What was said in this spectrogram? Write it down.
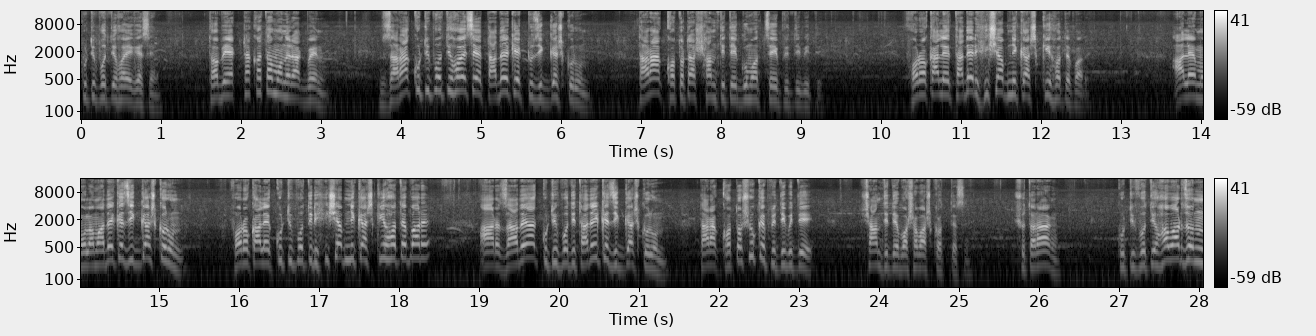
কুটিপতি হয়ে গেছেন। তবে একটা কথা মনে রাখবেন, যারা কুটিপতি হয়েছে তাদেরকে একটু জিজ্ঞেস করুন, তারা কতটা শান্তিতে ঘুমাচ্ছে এই পৃথিবীতে? ফরকালে তাদের হিসাব নিকাশ কি হতে পারে? আলেম ওলামাদেরকে জিজ্ঞাসা করুন, পরকালে কুটিপতির হিসাব নিকাশ কি হতে পারে? আর যাদের কুটিপতি তাদেরকে জিজ্ঞাসা করুন তারা কত সুখে পৃথিবীতে শান্তিতে বসবাস করতেছে। সুতরাং কুটিপতি হওয়ার জন্য,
